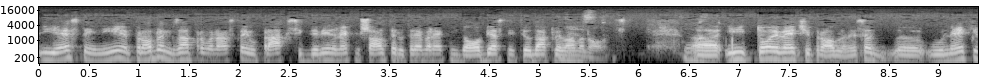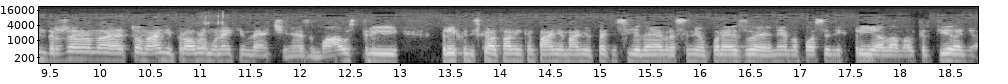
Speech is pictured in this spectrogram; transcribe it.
i jeste i nije. Problem zapravo nastaje u praksi gde vi na nekom šalteru treba nekom da objasnite odakle vama novac. I to je veći problem. E sad, uh, u nekim državama je to manji problem, u nekim veći. Ne znam, u Austriji prihod iz crowdfunding kampanje manje od 15.000 evra se ne oporezuje, nema posebnih prijava, maltretiranja,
